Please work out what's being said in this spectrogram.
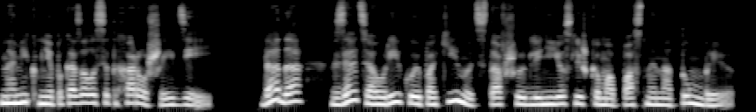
На миг мне показалось это хорошей идеей. Да-да, взять Аурику и покинуть ставшую для нее слишком опасной Натумбрию.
